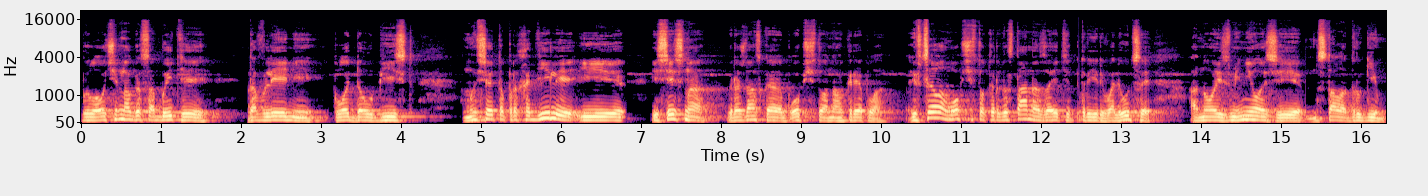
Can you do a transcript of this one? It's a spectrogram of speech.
Было очень много событий, давлений, вплоть до убийств – мы все это проходили, и, естественно, гражданское общество, оно окрепло. И в целом общество Кыргызстана за эти три революции, оно изменилось и стало другим.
